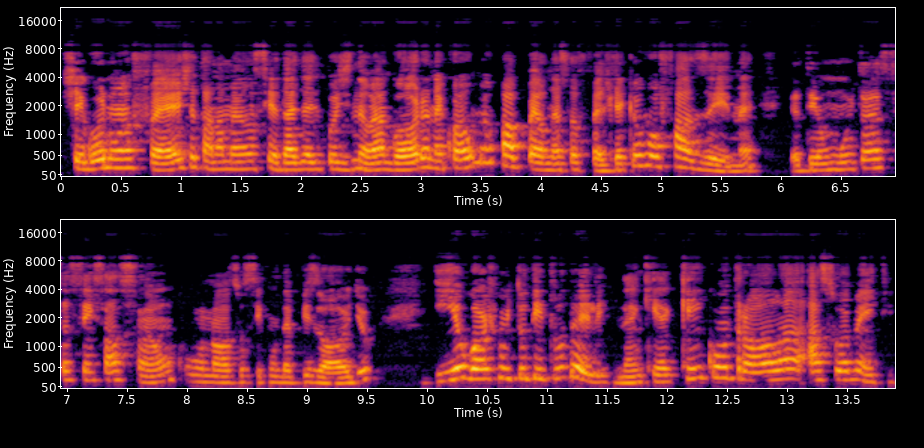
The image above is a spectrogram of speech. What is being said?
chegou numa festa, tá na maior ansiedade, e depois diz, não, é agora, né? Qual é o meu papel nessa festa? O que é que eu vou fazer, né? Eu tenho muito essa sensação com o nosso segundo episódio. E eu gosto muito do título dele, né? Que é Quem Controla a Sua Mente.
